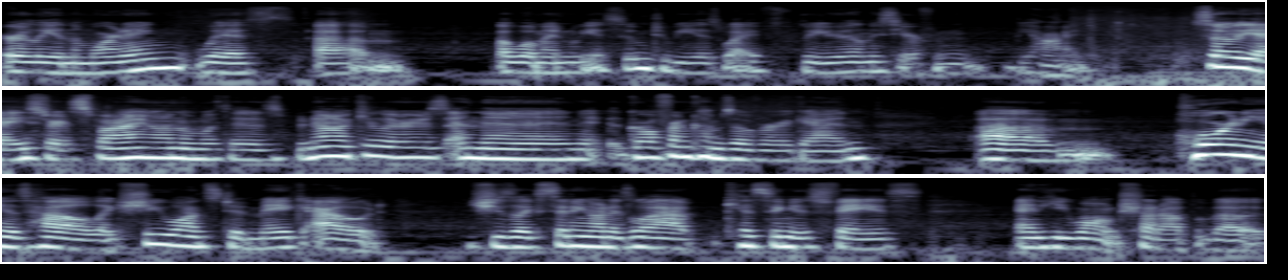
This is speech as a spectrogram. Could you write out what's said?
early in the morning with um, a woman we assume to be his wife. We only see her from behind. So yeah, he starts spying on them with his binoculars, and then girlfriend comes over again, um, horny as hell. Like she wants to make out. She's like sitting on his lap, kissing his face, and he won't shut up about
